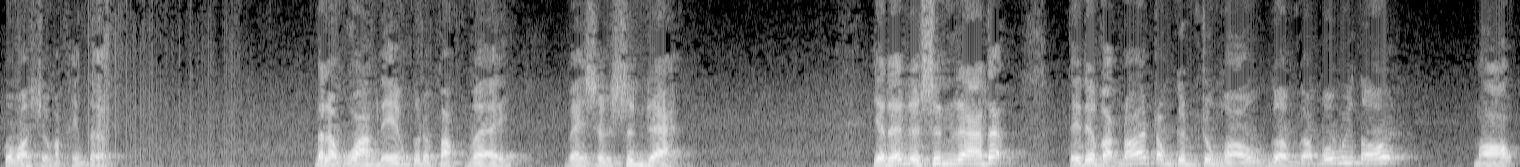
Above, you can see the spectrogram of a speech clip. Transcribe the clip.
của mọi sự vật hiện tượng. Đó là quan điểm của đức phật về về sự sinh ra và để được sinh ra đó, thì đức phật nói trong kinh trung bộ gồm có bốn yếu tố. Một,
